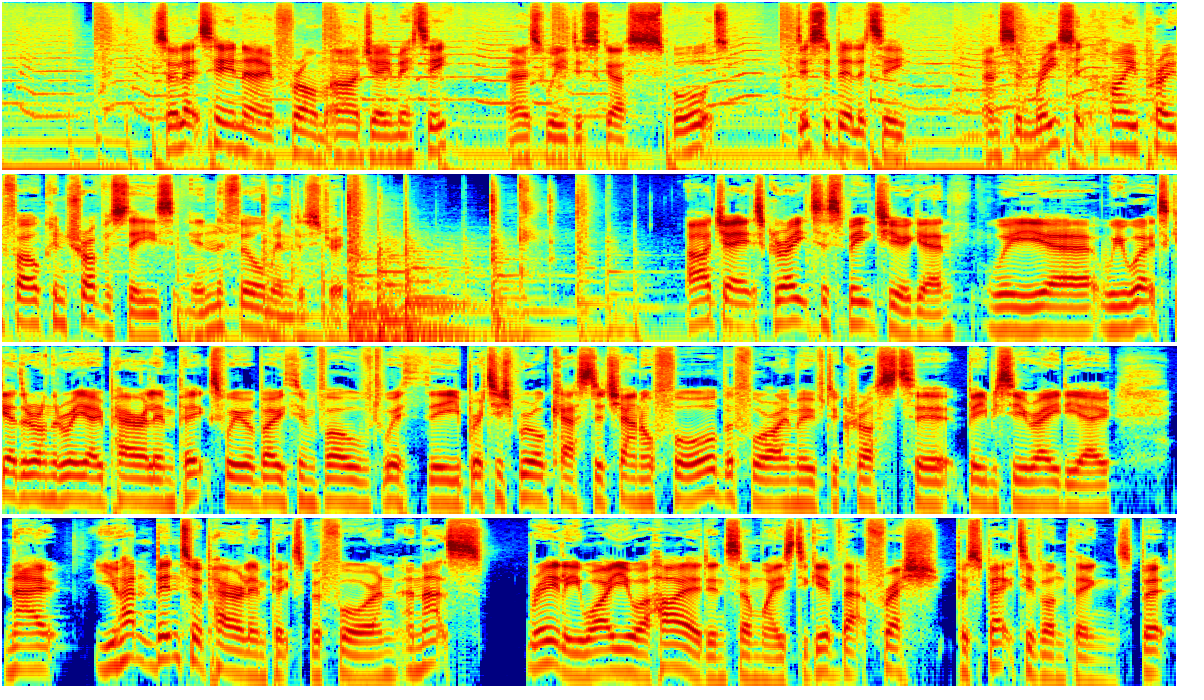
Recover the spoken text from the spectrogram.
So let's hear now from RJ Mitte as we discuss sport, disability, and some recent high profile controversies in the film industry. RJ, it's great to speak to you again. We uh, we worked together on the Rio Paralympics. We were both involved with the British broadcaster Channel 4 before I moved across to BBC Radio. Now, you hadn't been to a Paralympics before, and, and that's really why you were hired in some ways to give that fresh perspective on things. But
